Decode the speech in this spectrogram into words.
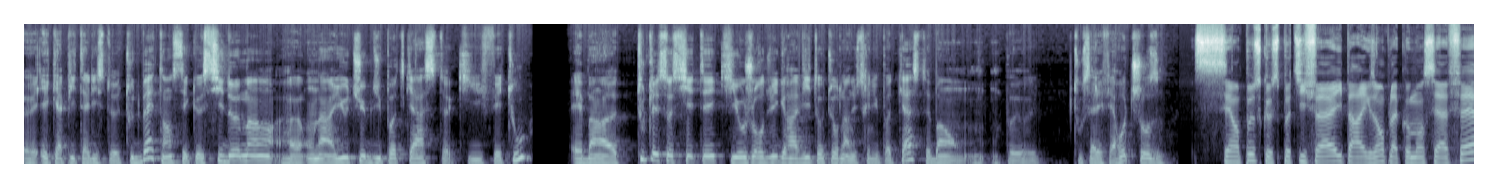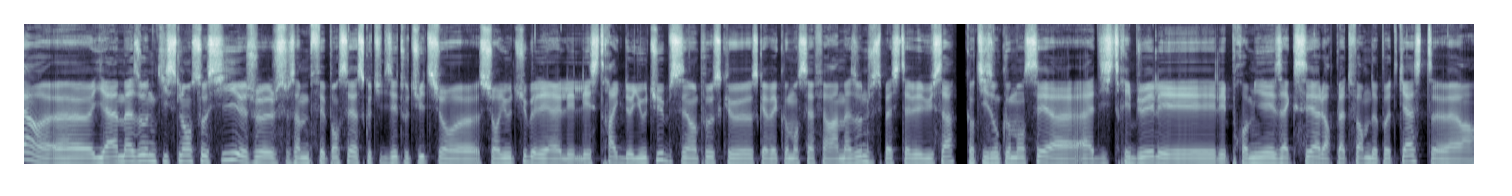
et capitaliste toute bête, hein, c'est que si demain on a un YouTube du podcast qui fait tout, eh ben toutes les sociétés qui aujourd'hui gravitent autour de l'industrie du podcast, eh ben on peut tous aller faire autre chose. C'est un peu ce que Spotify, par exemple, a commencé à faire. Euh, il y a Amazon qui se lance aussi. Ça me fait penser à ce que tu disais tout de suite sur, euh, sur YouTube et les, strikes de YouTube. C'est un peu ce que ce qu'avait commencé à faire Amazon. Je sais pas si tu avais vu ça. Quand ils ont commencé à, distribuer les, les, premiers accès à leur plateforme de podcast, euh,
